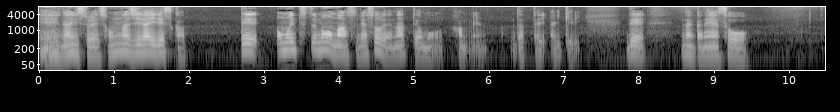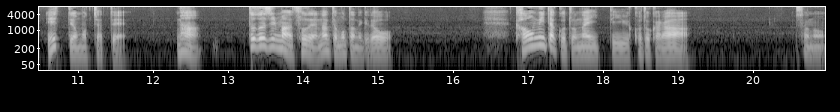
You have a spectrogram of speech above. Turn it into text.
えー、何それそんな時代ですか？って思いつつもまあそりゃそうだよなって思う反面だったりありけり。でなんかねそうえ？って思っちゃって。まあと同時にまあそうだよなって思ったんだけど顔見たことないっていうことからその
